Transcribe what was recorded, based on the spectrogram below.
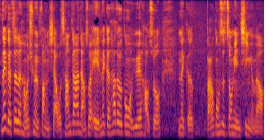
那个真的很会劝人放下，我常跟他讲说，哎，那个他都会跟我约好说，那个百货公司周年庆有没有？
